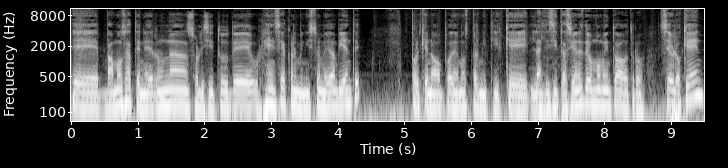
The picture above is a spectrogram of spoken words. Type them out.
Eh, vamos a tener una solicitud de urgencia con el ministro de Medio Ambiente porque no podemos permitir que las licitaciones de un momento a otro se bloqueen,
